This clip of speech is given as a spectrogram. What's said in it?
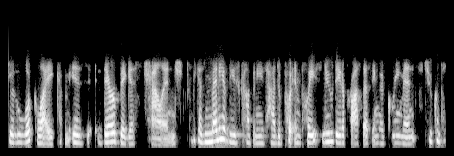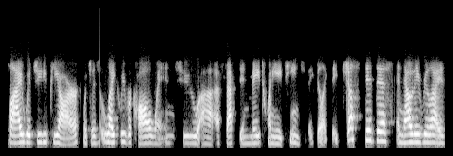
should look like is their biggest challenge because many of these companies had to put in place new data processing agreements to comply with GDPR, which is like we recall went into uh, effect in May 2018. So they feel like they just did this and now they realize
